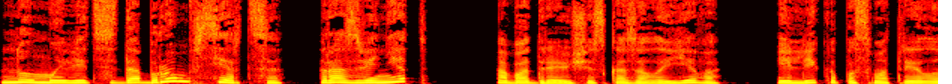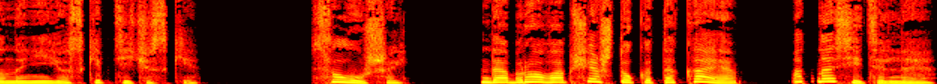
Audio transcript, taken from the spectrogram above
«Но мы ведь с добром в сердце, разве нет?» — ободряюще сказала Ева, и Лика посмотрела на нее скептически. «Слушай, добро вообще штука такая, относительная.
